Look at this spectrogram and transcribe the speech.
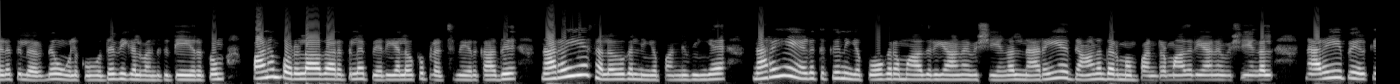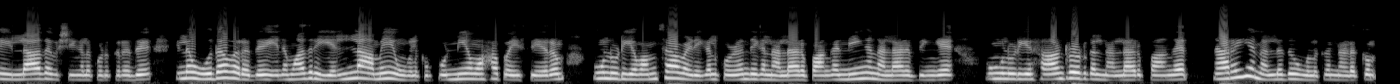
இடத்துல இருந்து உங்களுக்கு உதவிகள் வந்துகிட்டே இருக்கும். பணம் பொருளாதாரத்துல பெரிய அளவுக்கு பிரச்சனை இருக்காது. நிறைய செலவுகள் நீங்க பண்ணுவீங்க. நிறைய இடத்துக்கு நீங்க போகிற மாதிரியான விஷயங்கள் நிறைய தான தர்மம் பண்ற மாதிரியான விஷயங்கள் நிறைய பேருக்கு இல்லாத விஷயங்களை கொடுக்கறது இல்ல உதவுறது இந்த மாதிரி எல்லாமே உங்களுக்கு புண்ணியமாக போய் சேரும். உங்களுடைய வம்சாவழிகள் குழந்தைகள் நல்லா இருப்பாங்க. நீங்க நல்லா இருப்பீங்க. உங்களுடைய சான்றோர்கள் நல்லா இருப்பாங்க. நிறைய நல்லது உங்களுக்கு நடக்கும்.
